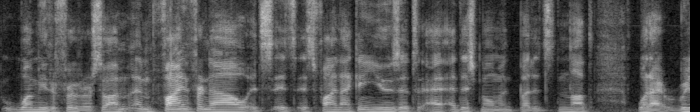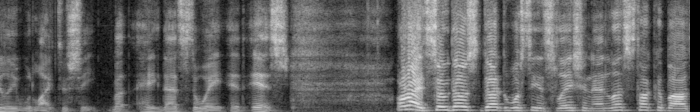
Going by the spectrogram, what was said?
one meter further, so I'm I'm fine for now. It's it's it's fine. I can use it at, at this moment, but it's not what I really would like to see. But hey, that's the way it is. All right, so those that was the installation, and let's talk about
